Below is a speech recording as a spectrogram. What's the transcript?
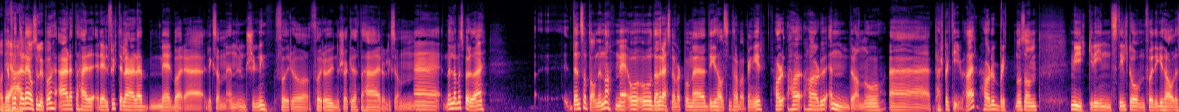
Og det ja, for det er, er det jeg også lurer på. Er dette her reell frykt, eller er det mer bare liksom en unnskyldning for å, for å undersøke dette her, og liksom eh, Men la meg spørre deg. Den samtalen din, da, med, og, og den reisen du har vært på med digitale sentralbankpenger, har, du- har, har du endra noe eh, perspektiv her? Har du blitt noe sånn mykere innstilt overfor digitale,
